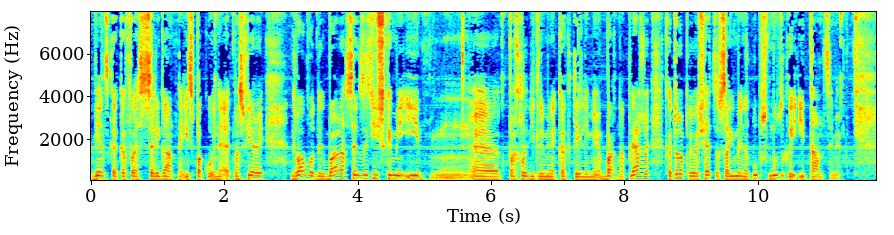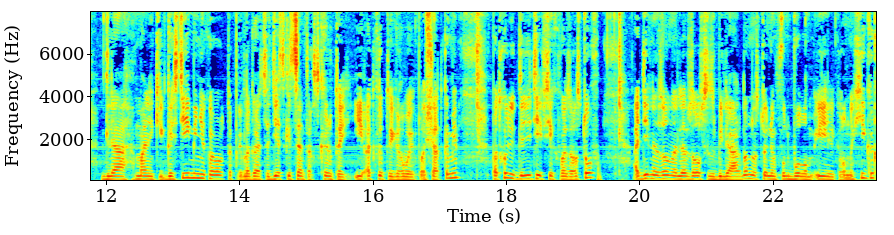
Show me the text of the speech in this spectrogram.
венское кафе с элегантной и спокойной атмосферой, два водных бара с экзотическими и э, прохладительными коктейлями, бар на пляже, который превращается в современный клуб с музыкой и танцами. Для маленьких гостей мини-курорта предлагается детский центр с скрытой и открытой игровой площадками. Подходит для детей всех возрастов. Отдельная зона для взрослых с бильярдом, настольным футболом и электронных игр.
